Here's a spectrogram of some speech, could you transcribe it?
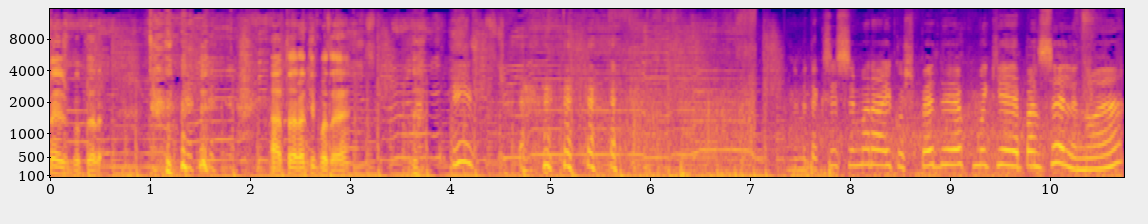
Πες μου τώρα. Α, τώρα τίποτα, ε. Τι; Εν τω μεταξύ σήμερα 25 έχουμε και πανσέλενο, ε.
